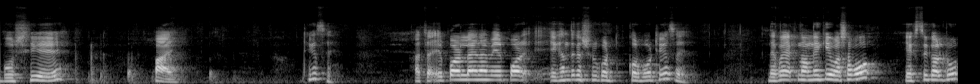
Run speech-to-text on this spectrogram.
বসিয়ে পাই, ঠিক আছে? আচ্ছা এরপর লাইন আমি এরপর এখান থেকে শুরু কর- করব, ঠিক আছে? দেখো, এক নঙ্গে কি বসাবো? X equal to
